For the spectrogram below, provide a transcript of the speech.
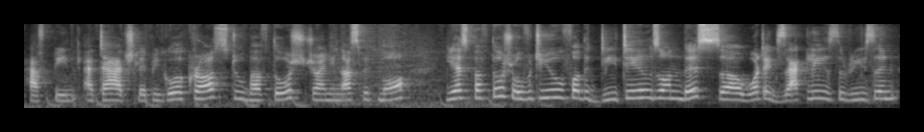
have been attached. Let me go across to Bhavtosh joining us with more. Yes, Bhavtosh, over to you for the details on this. Uh, what exactly is the reason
